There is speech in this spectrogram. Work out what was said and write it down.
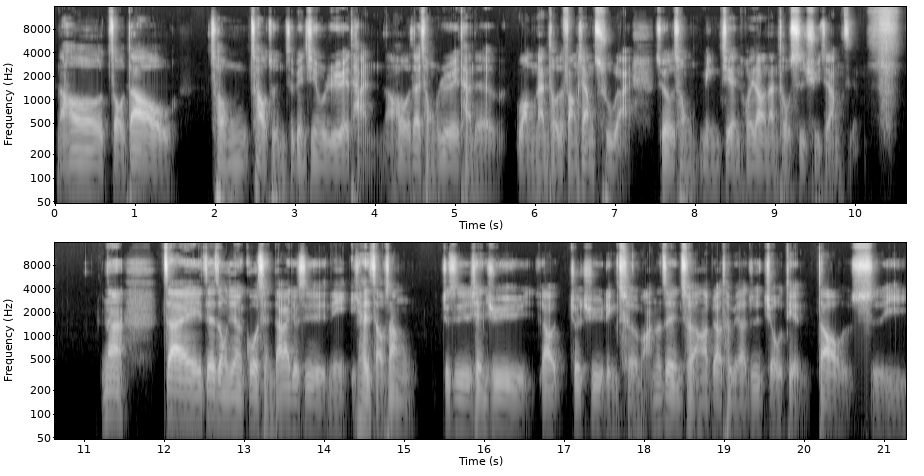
然后走到从草屯这边进入日月潭，然后再从日月潭的往南投的方向出来，最后从民间回到南投市区这样子。那在这中间的过程，大概就是你一开始早上。就是先去要就去领车嘛，那这辆车啊比较特别的，就是九点到十一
